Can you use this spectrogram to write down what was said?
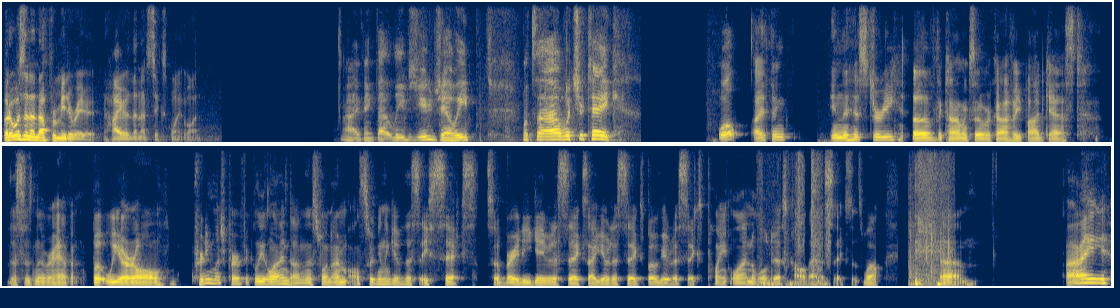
but it wasn't enough for me to rate it higher than a 6.1. I think that leaves you, Joey. What's uh what's your take? Well, I think in the history of the Comics Over Coffee podcast, this has never happened. But we are all pretty much perfectly aligned on this one. I'm also going to give this a six. So Brady gave it a six. I give it a six. Bo gave it a 6.1. We'll just call that a six as well. Um, I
